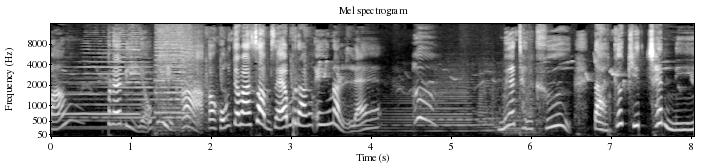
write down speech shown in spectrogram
มั้ง ประเดี๋ยวพี่ข้าก็คงจะมาซ่อมแซมรังเองนั่นแหละเมื่อทั้งคู่ต่างก็คิดเช่นนี้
